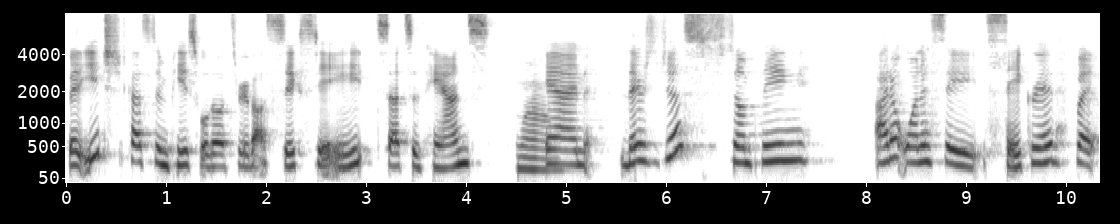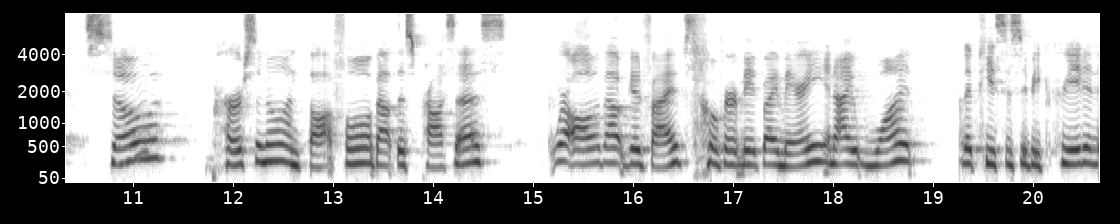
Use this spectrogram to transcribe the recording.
But each custom piece will go through about six to eight sets of hands. Wow. And there's just something, I don't want to say sacred, but so mm-hmm. personal and thoughtful about this process we're all about good vibes over Made by Mary. And I want the pieces to be created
